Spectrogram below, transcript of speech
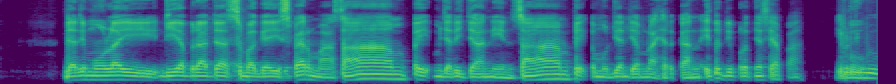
Dari mulai dia berada sebagai sperma sampai menjadi janin, sampai kemudian dia melahirkan, itu di perutnya siapa? Ibu. Ibu.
